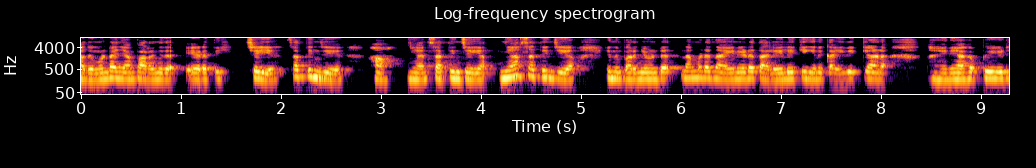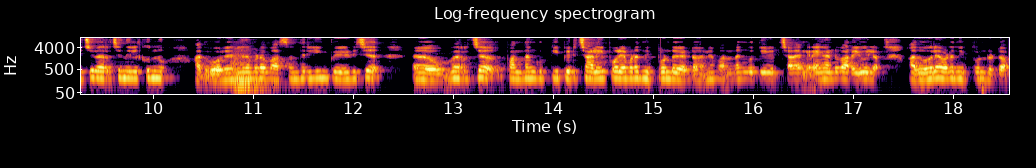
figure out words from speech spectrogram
അതുകൊണ്ടാണ് ഞാൻ പറഞ്ഞത് ഏടത്തി ചെയ്യ സത്യം ചെയ്യ്. ആ ഞാൻ സത്യം ചെയ്യാം ഞാൻ സത്യം ചെയ്യാം എന്ന് പറഞ്ഞുകൊണ്ട് നമ്മുടെ നയനയുടെ തലയിലേക്ക് ഇങ്ങനെ കൈവയ്ക്കാണ് നയനയാകെ പേടിച്ച് വിറച്ച് നിൽക്കുന്നു. അതുപോലെ തന്നെ നമ്മുടെ വസന്തരിയും പേടിച്ച് വിറച്ച് പന്തം കുത്തി പിരിച്ചാളി പോലെ അവിടെ നിപ്പുണ്ട് കേട്ടോ. എന്നെ പന്തം കുത്തി പിരിച്ചാൾ എങ്ങനെ കണ്ട് പറയുമല്ലോ. അതുപോലെ അവിടെ നിപ്പുണ്ട് കേട്ടോ.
